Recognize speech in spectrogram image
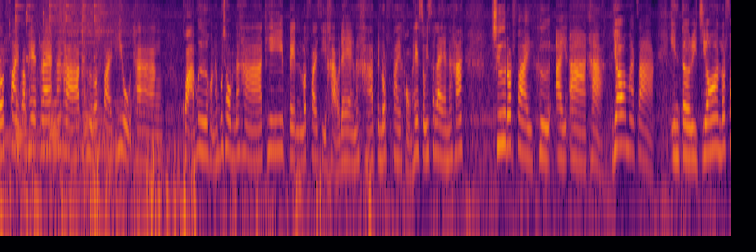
รถไฟประเภทแรกนะคะ ก็คือรถไฟที่อยู่ทางขวามือของท่านผู้ชมนะคะ ที่เป็นรถไฟสีขาวแดงนะคะ เป็นรถไฟของประเทศสวิตเซอร์แลนด์นะคะ ชื่อรถไฟคือ IR ค่ะ ย่อมาจาก Interregion รถไฟ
